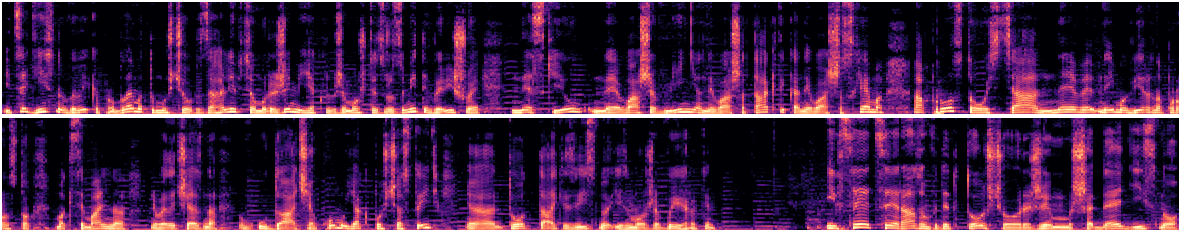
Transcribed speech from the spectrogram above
І це дійсно велика проблема, тому що взагалі в цьому режимі, як ви вже можете зрозуміти, вирішує не скіл, не ваше вміння, не ваша тактика, не ваша схема, а просто ось ця неймовірна, просто максимальна величезна удача. Кому як пощастить, е, то так, звісно, і зможе виграти. І все це разом веде до того, що режим ШД дійсно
